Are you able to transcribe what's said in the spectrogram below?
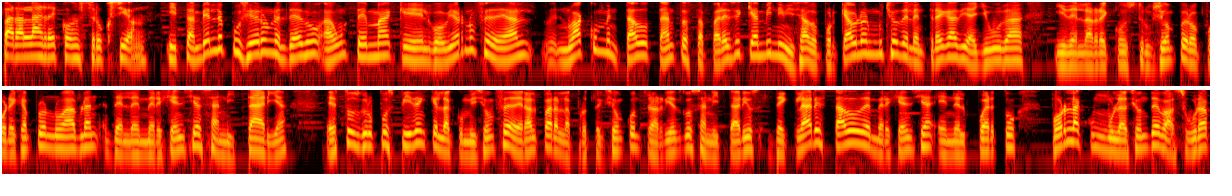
para la reconstrucción. Y también le pusieron el dedo a un tema que el gobierno federal no ha comentado tanto, hasta parece que han minimizado, porque hablan mucho de la entrega de ayuda y de la reconstrucción, pero por ejemplo no hablan de la emergencia sanitaria. Estos grupos piden que la Comisión Federal para la Protección contra Riesgos Sanitarios declare estado de emergencia en el puerto por la acumulación de basura,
